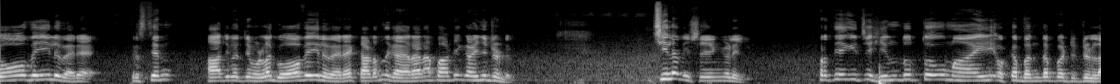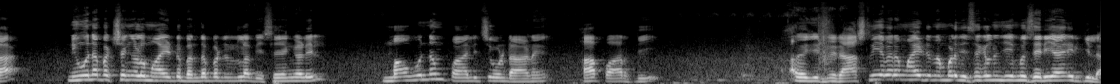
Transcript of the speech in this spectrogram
ഗോവയിൽ വരെ ക്രിസ്ത്യൻ ആധിപത്യമുള്ള ഗോവയിൽ വരെ കടന്നു കയറാൻ ആ പാർട്ടി കഴിഞ്ഞിട്ടുണ്ട്. ചില വിഷയങ്ങളിൽ പ്രത്യേകിച്ച് ഹിന്ദുത്വവുമായി ഒക്കെ ബന്ധപ്പെട്ടിട്ടുള്ള ന്യൂനപക്ഷങ്ങളുമായിട്ട് ബന്ധപ്പെട്ടിട്ടുള്ള വിഷയങ്ങളിൽ മൗനം പാലിച്ചുകൊണ്ടാണ് ആ പാർട്ടി അത് രാഷ്ട്രീയപരമായിട്ട് നമ്മൾ വിശകലനം ചെയ്യുമ്പോൾ ശരിയായിരിക്കില്ല.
